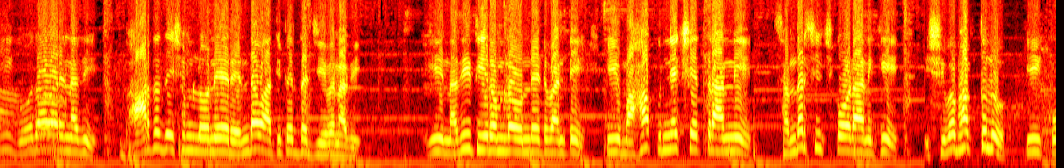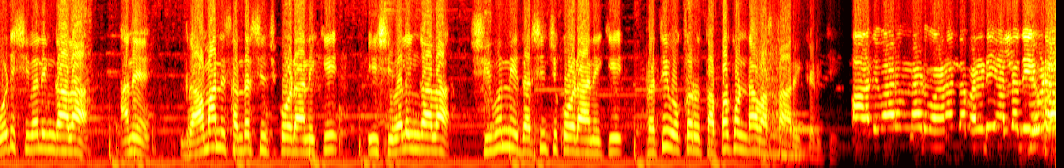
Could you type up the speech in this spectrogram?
ఈ గోదావరి నది భారతదేశంలోనే రెండవ అతిపెద్ద జీవనది. ఈ నదీ తీరంలో ఉండేటువంటి ఈ మహాపుణ్యక్షేత్రాన్ని సందర్శించుకోవడానికి శివభక్తులు ఈ కోటి శివలింగాల అనే గ్రామాన్ని సందర్శించుకోవడానికి ఈ శివలింగాల శివుణ్ణి దర్శించుకోవడానికి ప్రతి ఒక్కరూ తప్పకుండా వస్తారు ఇక్కడికి. ఆదివారం నాడు ఆనందపడి అల్ల దేవుడా.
